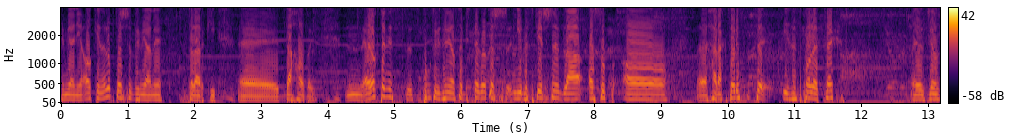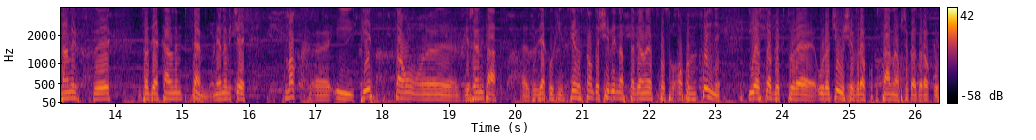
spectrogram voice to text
wymianie okien lub też wymiany stolarki e, dachowej. Mm, Rok ten jest z punktu widzenia osobistego też niebezpieczny dla osób o e, charakterystyce i zespole cech e, związanych z zodiakalnym psem. Mianowicie smok i pies są zwierzęta zodiaku chińskiego są do siebie nastawione w sposób opozycyjny i osoby, które urodziły się w roku psa, na przykład w roku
